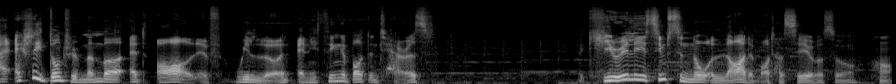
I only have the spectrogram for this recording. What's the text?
I actually don't remember at all if we learn anything about Antares. Like, he really seems to know a lot about Haseo, so, huh.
